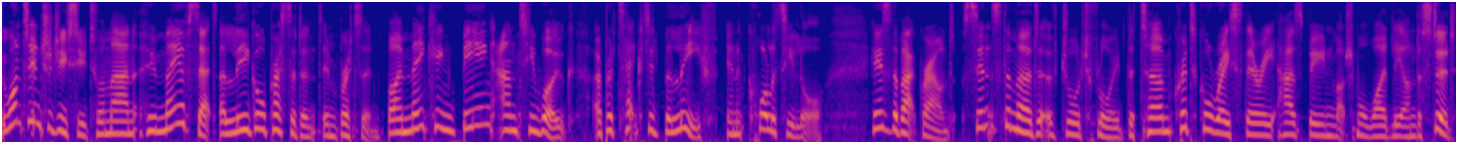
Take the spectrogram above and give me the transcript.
We want to introduce you to a man who may have set a legal precedent in Britain by making being anti woke a protected belief in equality law. Here's the background. Since the murder of George Floyd, the term critical race theory has been much more widely understood.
